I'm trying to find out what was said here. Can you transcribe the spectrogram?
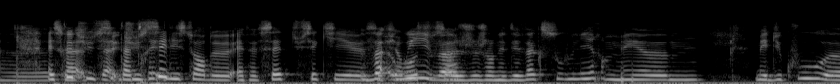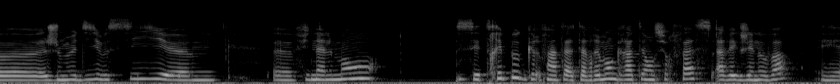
euh, Est-ce que tu, sais, t'as tu très- sais l'histoire de FF7 Tu sais qui est Va- Sephiroth, oui, bah, je- j'en ai des vagues souvenirs, mais, euh, mais du coup, euh, je me dis aussi, euh, euh, finalement, c'est très peu. Enfin, t'as as vraiment gratté en surface avec Genova. Et,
